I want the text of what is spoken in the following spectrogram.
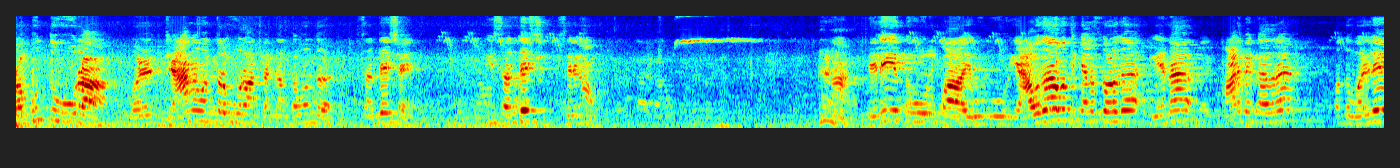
ಪ್ರಬುದ್ಧ ಊರ, ಒಳ್ಳೆ ಜ್ಞಾನವಂತರ ಊರ ಅಂತಕ್ಕಂಥ ಒಂದು ಸಂದೇಶ ಇದೆ. ಈ ಸಂದೇಶ, ಸಿರಿಗಾಂವ್. ತಲೆ ದೂರಪ್ಪ ಇವು ಯಾವುದೇ ಒಂದು ಕೆಲಸದೊಳಗ ಏನ ಮಾಡ್ಬೇಕಾದ್ರೆ ಒಂದು ಒಳ್ಳೆಯ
